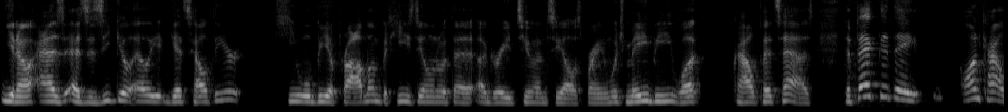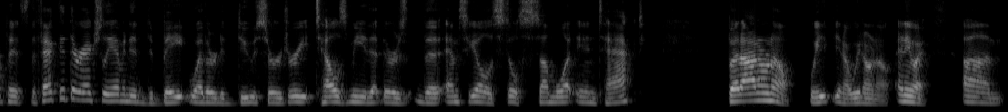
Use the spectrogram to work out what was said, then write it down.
you know, as as Ezekiel Elliott gets healthier, he will be a problem, but he's dealing with a, a grade two MCL sprain, which may be what Kyle Pitts has. The fact that they on Kyle Pitts, the fact that they're actually having to debate whether to do surgery tells me that there's the MCL is still somewhat intact. But I don't know. We you know, we don't know. Anyway, um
